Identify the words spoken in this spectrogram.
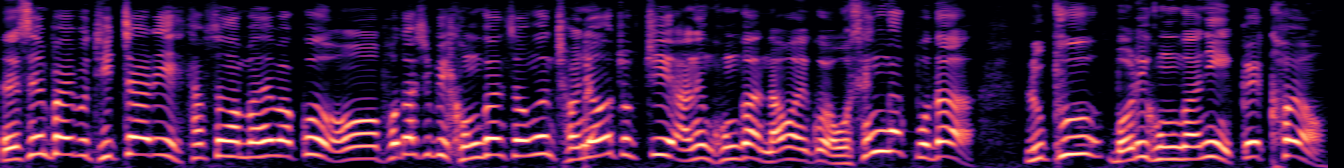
네, SM5 뒷자리 탑승 한번 해봤고 어, 보다시피 공간성은 전혀 좁지 않은 공간 나와 있고요. 어, 생각보다 루프 머리 공간이 꽤 커요.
